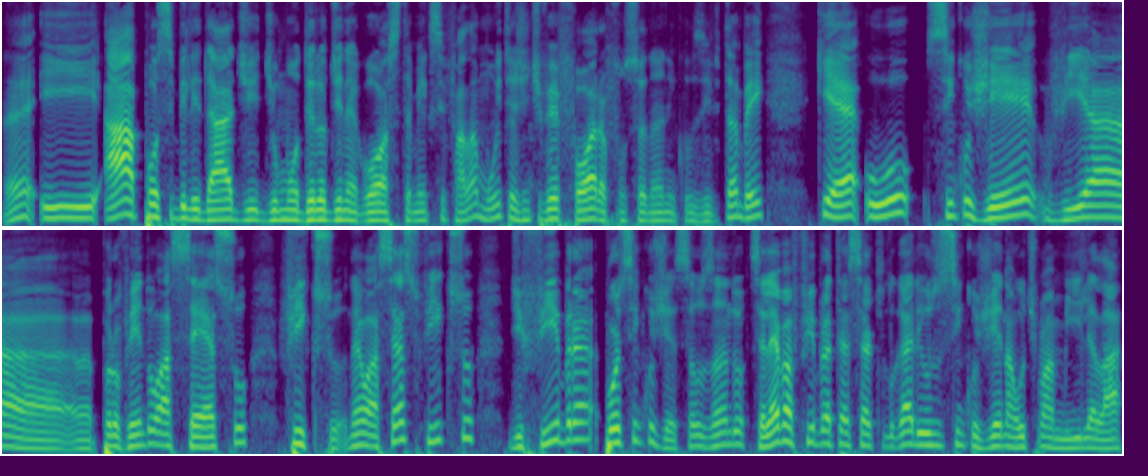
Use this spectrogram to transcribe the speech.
né? e há a possibilidade de um modelo de negócio também que se fala muito, a gente vê fora funcionando inclusive também, que é o 5G via provendo o acesso fixo, né? O acesso fixo de fibra por 5G. Você usando, você leva a fibra até certo lugar e usa o 5G na última milha lá,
